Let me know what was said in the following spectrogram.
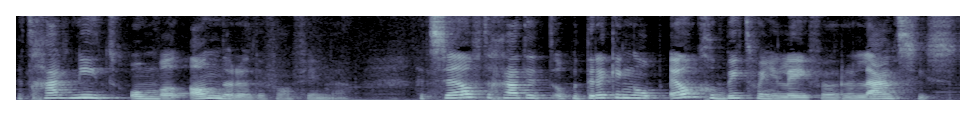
Het gaat niet om wat anderen ervan vinden. Hetzelfde gaat dit op betrekkingen op elk gebied van je leven. Relaties.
